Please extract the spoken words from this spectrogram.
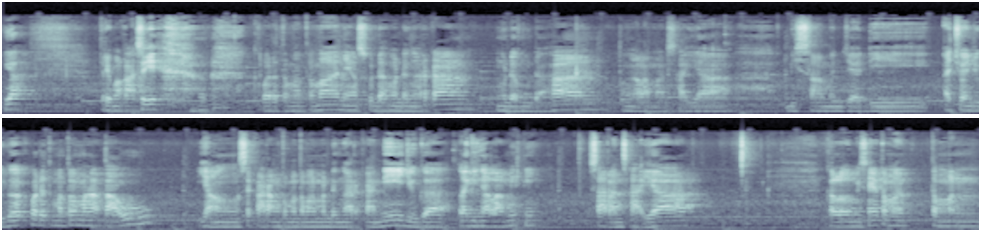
Ya terima kasih kepada teman-teman yang sudah mendengarkan. Mudah-mudahan pengalaman saya bisa menjadi acuan juga kepada teman-teman mana tahu yang sekarang teman-teman mendengarkan ini juga lagi ngalamin nih saran saya. Kalau misalnya teman-teman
